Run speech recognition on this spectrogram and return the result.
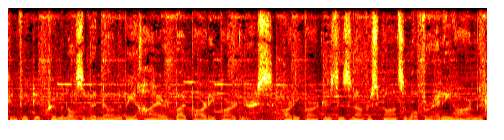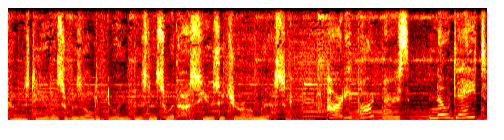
Convicted criminals have been known to be hired by Party Partners. Party Partners is not responsible for any harm that comes to you as a result of doing business with us. Use at your own risk. Party partners. No date?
